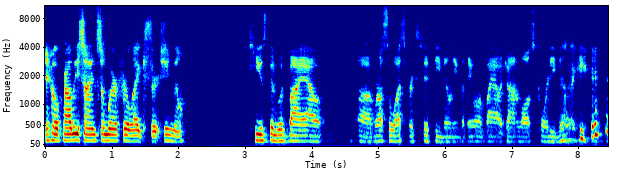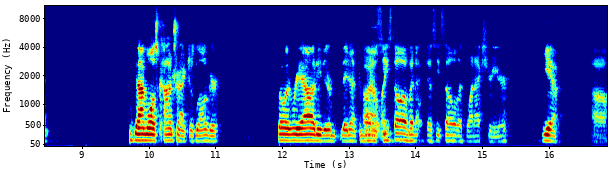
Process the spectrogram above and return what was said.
And he'll probably sign somewhere for like 13 mil. Houston would buy out uh, Russell Westbrook's 50 million, but they won't buy out John Wall's 40 million. John Wall's contract is longer. So in reality, they're, they'd have to buy oh, does out he like still have an, does he still have like one extra year? Yeah. Oh,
